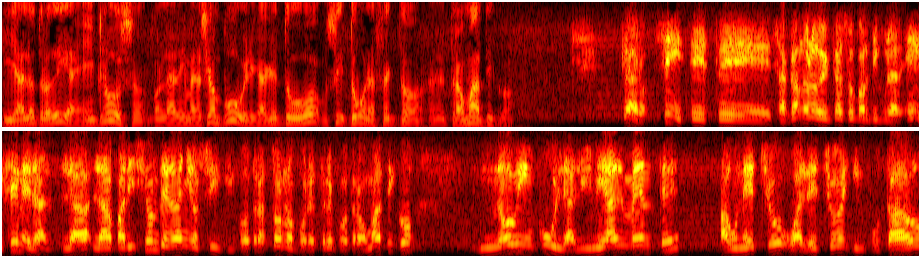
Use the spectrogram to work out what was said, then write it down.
y al otro día, e incluso con la dimensión pública que tuvo, sí, tuvo un efecto eh, traumático. Claro, sí, este, sacándolo del caso particular. En general, la, la aparición de daño psíquico, trastorno por estrés postraumático, no vincula linealmente a un hecho o al hecho imputado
